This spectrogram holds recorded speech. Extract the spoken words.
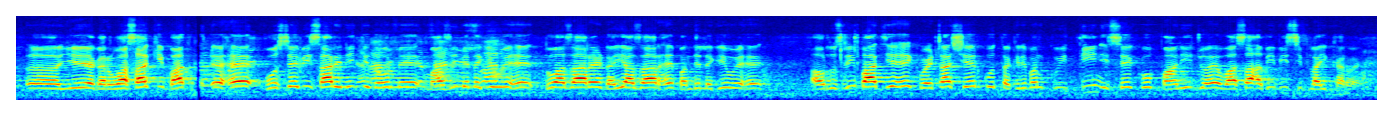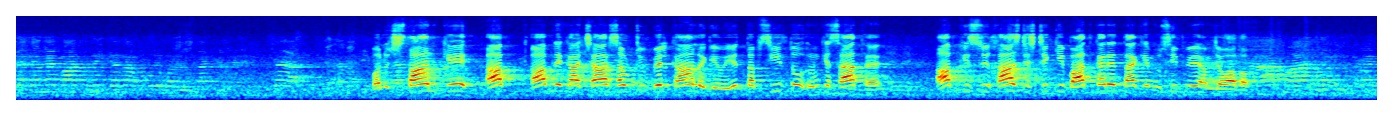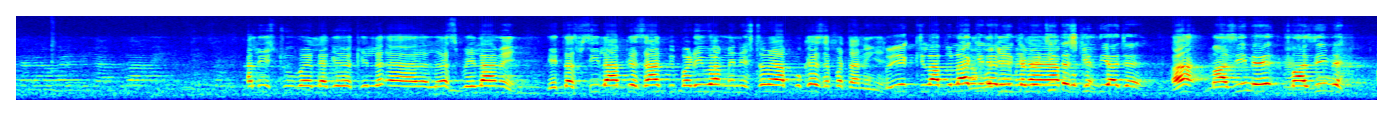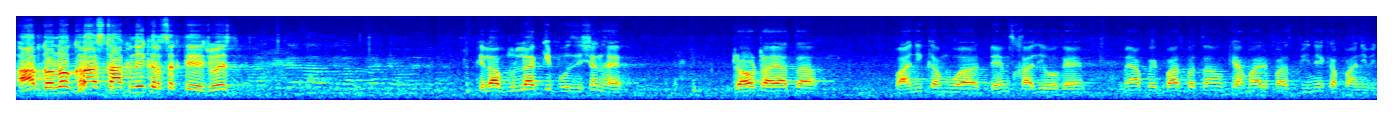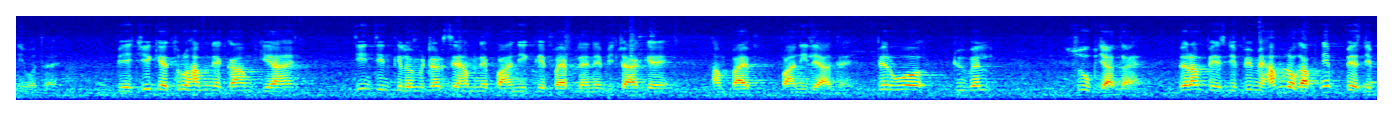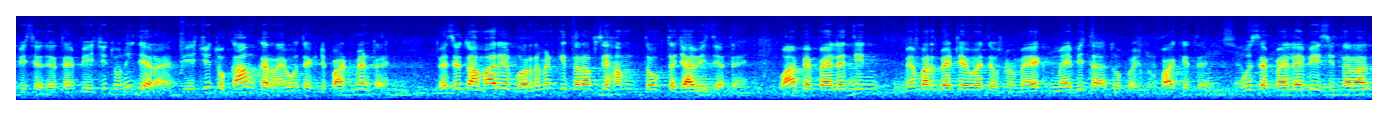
ये अगर वासा की बात है पोस्टें भी सारे इन्हीं के दौर में माजी में लगे हुए हैं दो हज़ार है ढाई हज़ार है बंदे लगे हुए हैं। और दूसरी बात यह है क्वेटा शहर को तकरीबन कोई तीन हिस्से को पानी जो है वासा अभी भी सप्लाई कर रहे हैं। बलूचिस्तान के आप आपने कहा चार सौ ट्यूबवेल कहाँ लगे हुए ये तफसील तो उनके साथ है। आप किसी खास डिस्ट्रिक्ट की बात करें ताकि उसी पे हम जवाब आप चालीस ट्यूबवेल लगे हुए किले- अ, लसबेला में। ये तफसील आपके साथ भी पड़ी हुआ मिनिस्टर है आपको कैसे पता नहीं है? तो ये अब्दुल्ला तो के लिए कमेटी तश्कील दिया जाए। हाँ? माजी में माजी में। आप दोनों क्रॉस टॉक नहीं कर सकते जो है किला अब्दुल्ला की पोजीशन है। ड्राउट आया था पानी कम हुआ डैम्स खाली हो गए। मैं आपको एक बात बताऊँ कि हमारे पास पीने का पानी भी नहीं होता है। पीएचई के थ्रू हमने काम किया है। तीन तीन किलोमीटर से हमने पानी के पाइप पाइपलाइनें बिछा के हम पाइप पानी ले आते हैं। फिर वो ट्यूबवेल सूख जाता है। फिर हम पीएचडीपी में हम लोग अपनी पीएचडीपी से देते हैं। पीएचई तो नहीं दे रहा है। पीएचई तो काम कर रहे हैं। वो तो एक डिपार्टमेंट है। वैसे तो हमारे गवर्नमेंट की तरफ़ से हम तो तजावीज़ देते हैं। वहाँ पे पहले तीन मेंबर्स बैठे हुए थे। उसमें मैं एक, मैं भी था। दो पश्तूनख्वा के थे। उससे पहले भी इसी तरह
